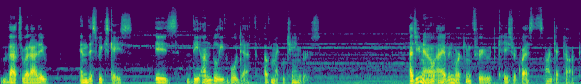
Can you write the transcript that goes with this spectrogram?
That's what I do. And this week's case is the unbelievable death of Michael Chambers. As you know, I have been working through case requests on TikTok.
